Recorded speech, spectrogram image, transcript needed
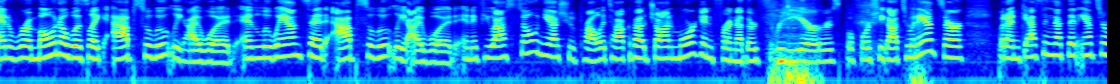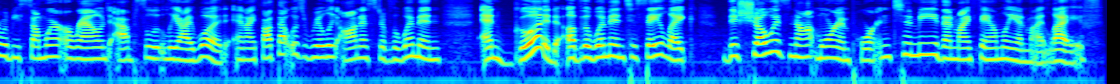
And Ramona was like, absolutely, I would. And Luann said, absolutely, I would. And if you asked Sonja, she would probably talk about John Morgan for another three years before she got to an answer. But I'm guessing that that answer would be somewhere around, absolutely, I would. And I thought that was really honest of the women and good of the women to say, like, this show is not more important to me than my family and my life.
